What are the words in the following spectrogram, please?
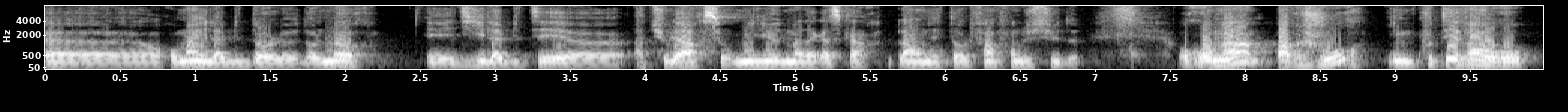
Euh, Romain, il habite dans le, dans le nord. Et dit il habitait euh, à Tular, c'est au milieu de Madagascar. Là, on est au fin fond du sud. Romain, par jour, il me coûtait 20 euros.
